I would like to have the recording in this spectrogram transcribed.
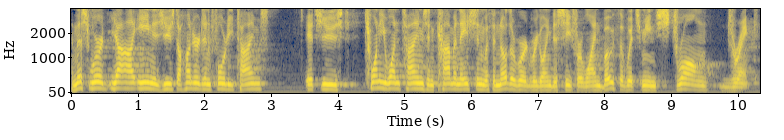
And this word ya'in is used 140 times. It's used 21 times in combination with another word we're going to see for wine, both of which mean strong drink.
